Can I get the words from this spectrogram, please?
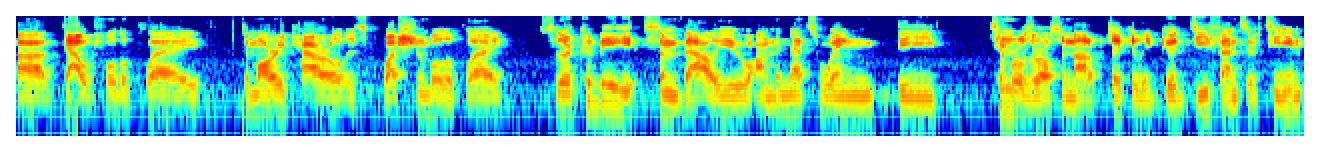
uh, doubtful to play. DeMarre Carroll is questionable to play. So there could be some value on the Nets wing. The Timberwolves are also not a particularly good defensive team.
